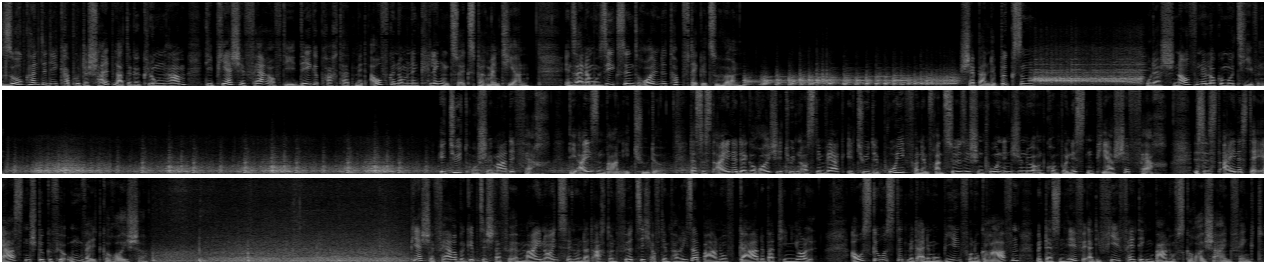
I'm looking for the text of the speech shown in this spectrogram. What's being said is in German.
So könnte die kaputte Schallplatte geklungen haben, die Pierre Schaeffer auf die Idee gebracht hat, mit aufgenommenen Klängen zu experimentieren. In seiner Musik sind rollende Topfdeckel zu hören. Scheppernde Büchsen oder schnaufende Lokomotiven. Etude au Schéma de Fer, die Eisenbahnetüde. Das ist eine der Geräuschetüden aus dem Werk Etude de Bruit von dem französischen Toningenieur und Komponisten Pierre Schaeffer. Es ist eines der ersten Stücke für Umweltgeräusche. Pierre Schaeffer begibt sich dafür im Mai 1948 auf dem Pariser Bahnhof Gare de Batignolles. Ausgerüstet mit einem mobilen Phonographen, mit dessen Hilfe er die vielfältigen Bahnhofsgeräusche einfängt.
